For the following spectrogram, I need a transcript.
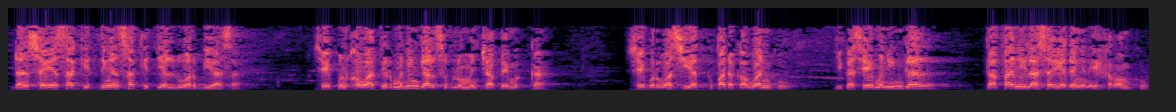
dan saya sakit dengan sakit yang luar biasa. Saya pun khawatir meninggal sebelum mencapai Mekah. Saya berwasiat kepada kawanku, jika saya meninggal, kafanilah saya dengan ihramku.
